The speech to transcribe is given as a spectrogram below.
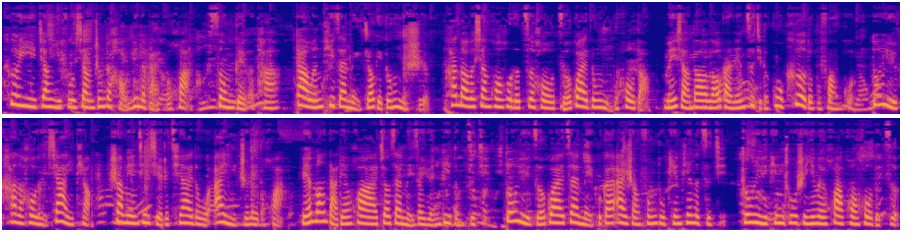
特意将一幅象征着好运的百合画送给了他。大文替在美交给冬雨时，看到了相框后的字后，责怪冬雨不厚道。没想到老板连自己的顾客都不放过。冬雨看了后也吓一跳，上面竟写着“亲爱的，我爱你”之类的话。连忙打电话叫在美在原地等自己。冬雨责怪在美不该爱上风度翩翩的自己。终于听出是因为画框后的字，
